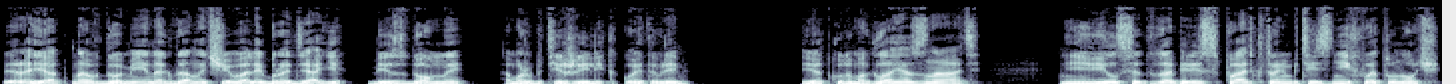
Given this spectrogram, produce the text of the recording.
Вероятно, в доме иногда ночевали бродяги, бездомные, а может быть и жили какое-то время. И откуда могла я знать, не явился туда переспать кто-нибудь из них в эту ночь?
